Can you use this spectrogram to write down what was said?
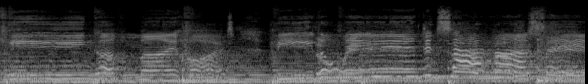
king of my heart. Be the wind inside my sail.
